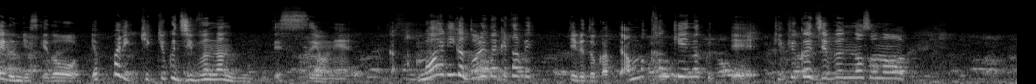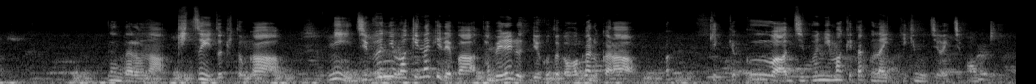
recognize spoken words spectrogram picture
えるんですけどやっぱり結局自分なんですよね周りがどれだけ食べてるとかってあんま関係なくって結局自分のそのなんだろうなきつい時とかに自分に負けなければ食べれるっていうことが分かるから結局は自分に負けたくないっていう気持ちが一番大きい。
